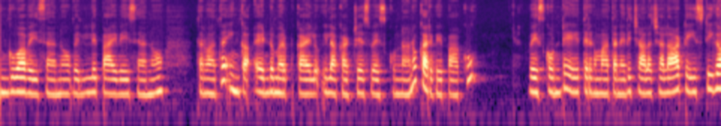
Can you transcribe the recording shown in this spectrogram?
ఇంగువ వేసాను వెల్లుల్లిపాయ వేసాను తర్వాత ఇంకా ఎండుమిరపకాయలు ఇలా కట్ చేసి వేసుకున్నాను కరివేపాకు. వేసుకుంటే తిరగమాత అనేది చాలా చాలా టేస్టీగా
